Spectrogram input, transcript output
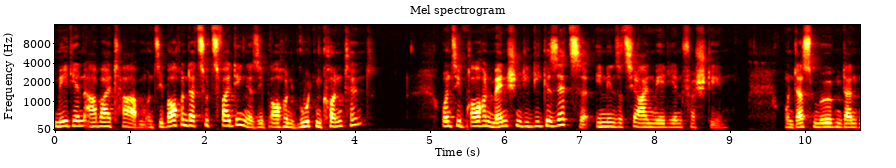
Medienarbeit haben und Sie brauchen dazu zwei Dinge. Sie brauchen guten Content Und Sie brauchen Menschen, die die Gesetze in den sozialen Medien verstehen. Und das mögen dann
